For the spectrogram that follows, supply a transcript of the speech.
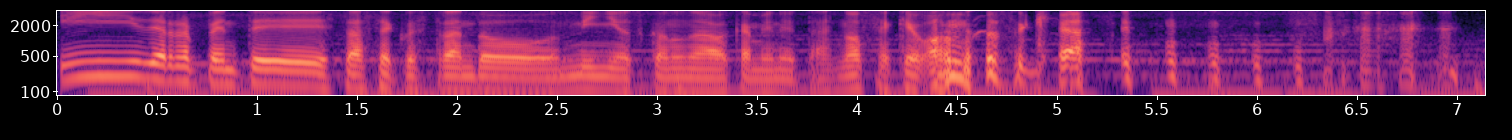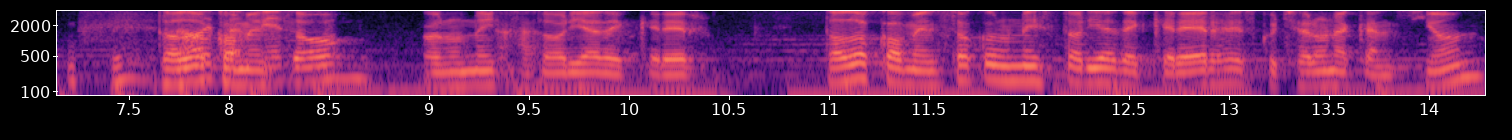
Y de repente estás secuestrando niños con una camioneta. No sé qué, no sé qué hacen. Todo comenzó con una historia de querer. Todo comenzó con una historia de querer escuchar una canción,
